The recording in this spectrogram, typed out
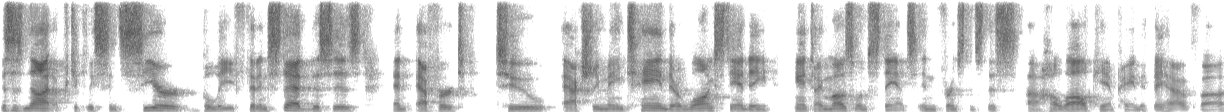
this is not a particularly sincere belief, that instead this is an effort to actually maintain their longstanding anti-Muslim stance in, for instance, this uh, halal campaign that they have, uh,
